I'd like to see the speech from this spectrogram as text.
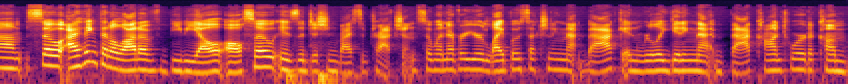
Um, so I think that a lot of BBL also is addition by subtraction. So whenever you're liposuctioning that back and really getting that back contour to come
